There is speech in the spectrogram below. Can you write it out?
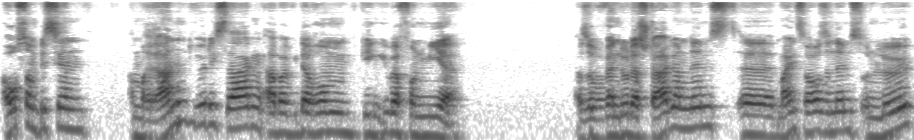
auch so ein bisschen am Rand, würde ich sagen, aber wiederum gegenüber von mir. Also wenn du das Stadion nimmst, äh, mein Zuhause nimmst und Lö,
